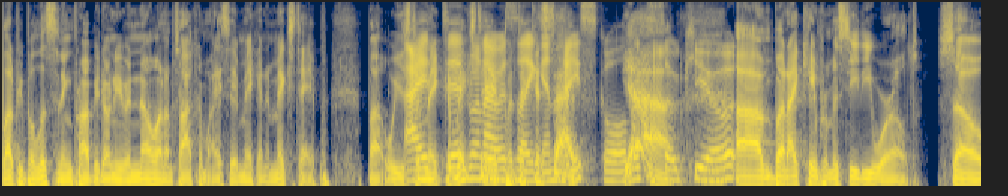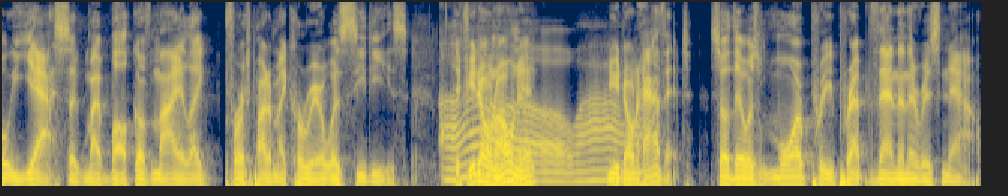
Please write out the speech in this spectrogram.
lot of people listening probably don't even know what I'm talking about. I say making a mixtape, but we used to I make a mixtape when I was like in high school. That's so cute. Um, but I came from a CD world, so yes, like my bulk of my like first part of my career was CDs. If you don't own it, Oh wow. you don't have it. So there was more pre-prep then than there is now.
